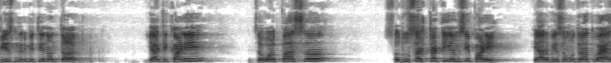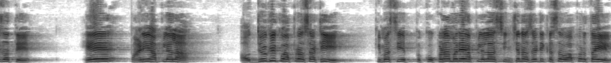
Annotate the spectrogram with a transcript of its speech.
वीज निर्मितीनंतर या ठिकाणी जवळपास सदुसष्ट टीएमसी पाणी हे अरबी समुद्रात वाया जाते. हे पाणी आपल्याला औद्योगिक वापरासाठी किंवा कोकणामध्ये आपल्याला सिंचनासाठी कसं वापरता येईल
